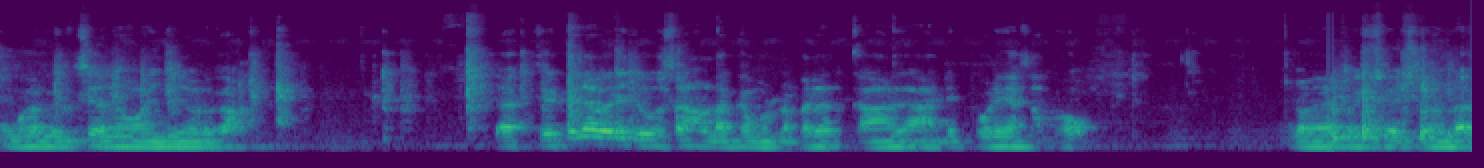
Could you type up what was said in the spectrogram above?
നമുക്ക് മിക്സ് ഒന്ന് ഓൺ ചെയ്ത് കൊടുക്കാം. ഒരു ജ്യൂസാണ് ഉണ്ടാക്കാൻ പറ്റുന്നത് കാണുക അടിപൊളിയാണ് സംഭവം. മിക്സ് വെച്ചിട്ടുണ്ട്.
